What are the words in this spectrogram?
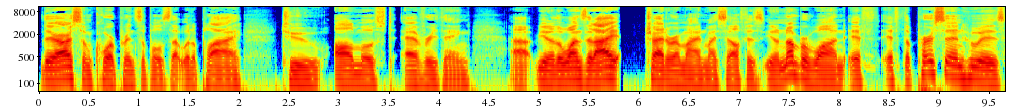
There are some core principles that would apply to almost everything. Uh, you know, the ones that I try to remind myself is, you know, number one, if if the person who is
